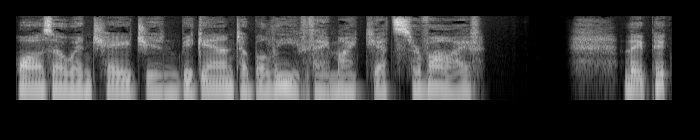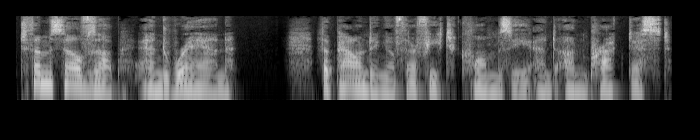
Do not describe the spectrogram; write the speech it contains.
Huazo and Chaejin began to believe they might yet survive. They picked themselves up and ran, the pounding of their feet clumsy and unpracticed.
